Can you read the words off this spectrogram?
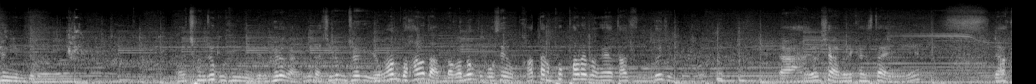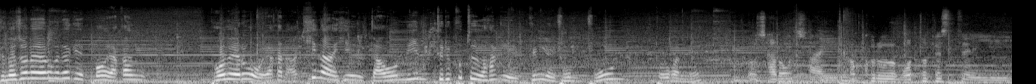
형님들은. 어, 천조국 형님들은 그런 거 아닙니다. 지금 저기 용암도 하나도 안 막아놓은 거 보세요. 갔다가 폭발하면 그냥 다 죽는 거지 뭐. 야 역시 아메리칸 스타일. 야 그나저나 여러분 여기 뭐 약간 번외로 약간 아키나 힐 다운힐 드리프트 하기 굉장히 좋은 좋은 도로 같네. 또 자동차 이 덕크루 모터 테스트 이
